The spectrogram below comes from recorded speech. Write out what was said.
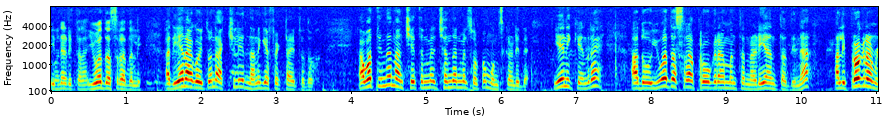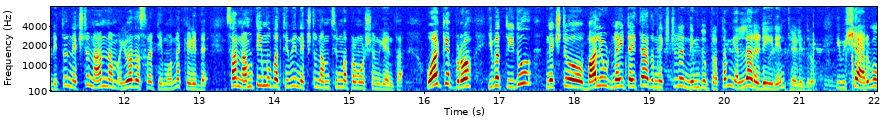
ಇದು ನಡೀತಲ್ಲ, ಯುವ ದಸರಾದಲ್ಲಿ. ಅದು ಏನಾಗೋಯ್ತು ಅಂದರೆ ಆ್ಯಕ್ಚುಲಿ ನನಗೆ ಎಫೆಕ್ಟ್ ಆಯ್ತದು. ಅವತ್ತಿಂದ ನಾನು ಚೇತನ್ ಮೇಲೆ, ಚಂದನ್ ಮೇಲೆ ಸ್ವಲ್ಪ ಮುನ್ಸ್ಕೊಂಡಿದ್ದೆ. ಏನಕ್ಕೆ ಅಂದರೆ ಅದು ಯುವ ದಸರಾ ಪ್ರೋಗ್ರಾಮ್ ಅಂತ ನಡೆಯೋಂಥ ದಿನ ಅಲ್ಲಿ ಪ್ರೋಗ್ರಾಮ್ ನಡೀತು. ನೆಕ್ಸ್ಟ್ ನಾನು ನಮ್ಮ ಯುವ ದಸರಾ ಟೀಮವ್ರನ್ನ ಕೇಳಿದ್ದೆ. ಸರ್ ನಮ್ಮ ಟೀಮು ಬರ್ತೀವಿ ನೆಕ್ಸ್ಟ್ ನಮ್ಮ ಸಿನಿಮಾ ಪ್ರಮೋಷನ್ಗೆ ಅಂತ. ಓಕೆ ಬ್ರೋ ಇವತ್ತು ಇದು ನೆಕ್ಸ್ಟ್ ಬಾಲಿವುಡ್ ನೈಟ್ ಐತೆ, ಅದು ನೆಕ್ಸ್ಟ್ ಡೇ ನಿಮ್ಮದು ಪ್ರಥಮ, ಎಲ್ಲ ರೆಡಿ ಇರಿ ಅಂತ ಹೇಳಿದರು. ಈ ವಿಷಯ ಯಾರಿಗೂ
